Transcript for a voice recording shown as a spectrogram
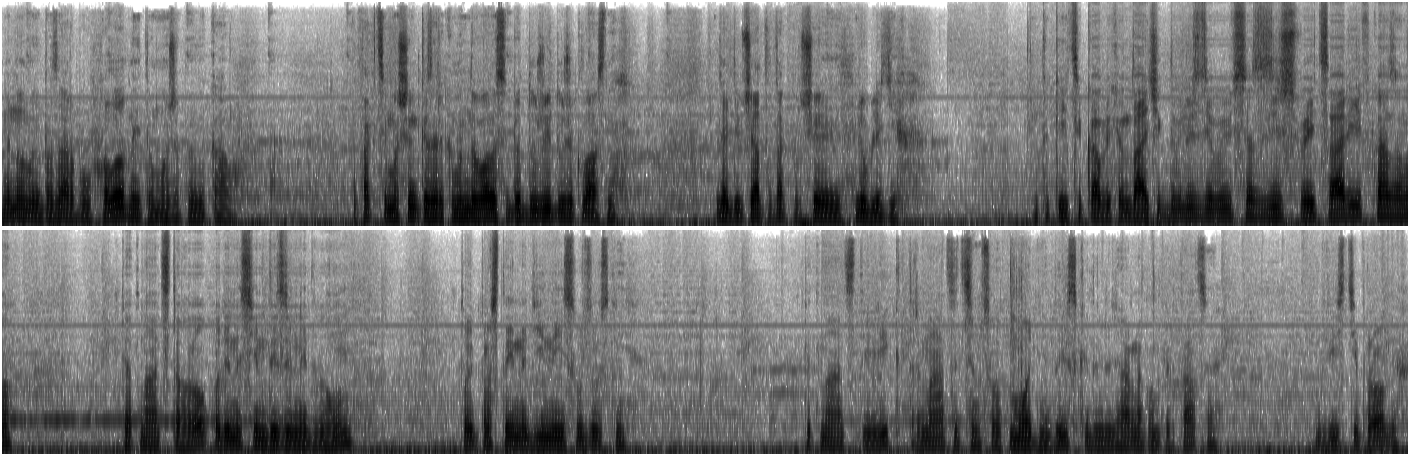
Минулий базар був холодний, то може пили каву. А так ці машинки зарекомендували себе дуже і дуже класно. Для дівчат так взагалі люблять їх. Такий цікавий хендайчик, дивлюсь, з'явився зі Швейцарії вказано. 15-го року, 1,7 дизельний двигун. Той простий надійний сузовський. 15 рік, 13700. Модні диски, дивлюсь, гарна комплектація. 200 пробіг.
